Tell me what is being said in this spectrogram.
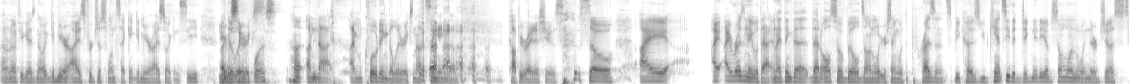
I don't know if you guys know it. Give me your eyes for just one second. Give me your eyes so I can see. You the lyrics for us? I'm not. I'm quoting the lyrics, not singing them. Copyright issues. so I I, I, resonate with that, and I think that that also builds on what you're saying with the presence, because you can't see the dignity of someone when they're just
